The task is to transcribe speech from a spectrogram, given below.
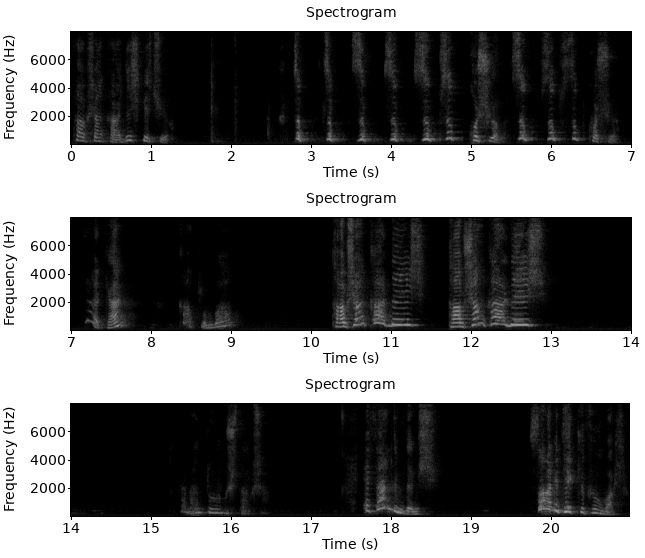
tavşan kardeş geçiyor. Zıp zıp zıp zıp zıp koşuyor. Zıp zıp zıp koşuyor. Derken kaplumbağa tavşan kardeş, tavşan kardeş. Hemen durmuş tavşan. Efendim demiş. Sana bir teklifim var.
